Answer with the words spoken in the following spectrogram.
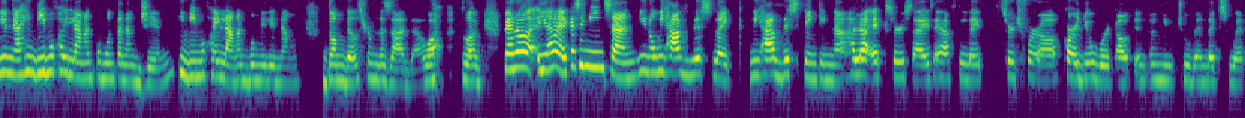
yun nga, hindi mo kailangan pumunta ng gym, hindi mo kailangan bumili ng dumbbells from Lazada. Wow, plug. Pero yeah, eh, kasi minsan, you know, we have this like, we have this thinking na, hala, exercise, I have to like search for a cardio workout in, on YouTube and like sweat.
